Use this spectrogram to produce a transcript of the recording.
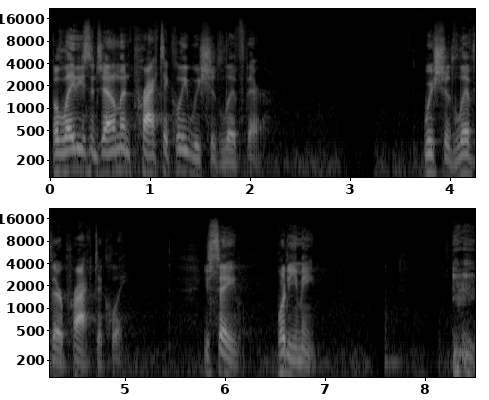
But ladies and gentlemen, practically we should live there. We should live there practically. You say, what do you mean?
